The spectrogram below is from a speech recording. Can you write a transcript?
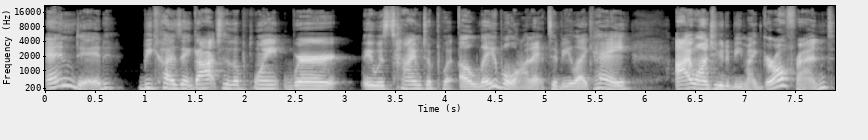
ended because it got to the point where it was time to put a label on it to be like, hey, I want you to be my girlfriend.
